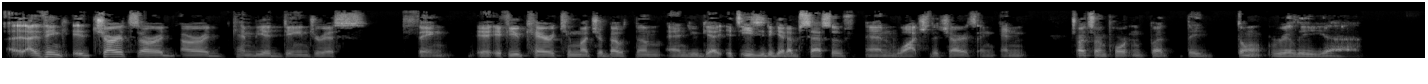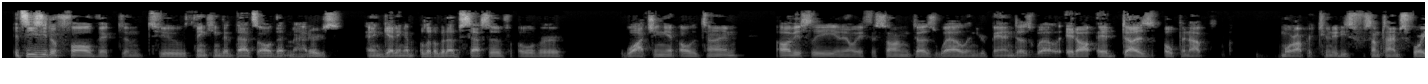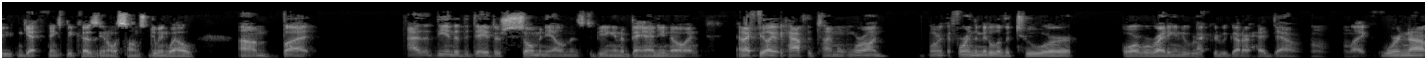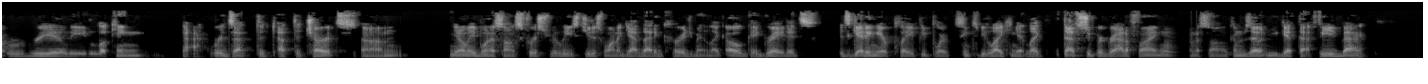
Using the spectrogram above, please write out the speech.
I think it, charts are, are, can be a dangerous thing. If you care too much about them and you get, it's easy to get obsessive and watch the charts and, and charts are important, but they don't really, uh, it's easy to fall victim to thinking that that's all that matters and getting a, little bit obsessive over watching it all the time. Obviously, you know, if a song does well and your band does well, it, it does open up more opportunities sometimes for you can get things because, you know, a song's doing well. Um, but at the end of the day, there's so many elements to being in a band, you know, and, and I feel like half the time when we're on, when, if we're in the middle of a tour or we're writing a new record, we got our head down, like we're not really looking backwards at the, at the charts. Um, you know, maybe when a song's first released, you just want to get that encouragement, like, oh, okay, great. It's, it's getting airplay. People are, seem to be liking it. Like that's super gratifying when a song comes out and you get that feedback.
